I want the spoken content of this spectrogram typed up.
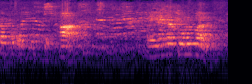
होतो हा. पहिल्यांदा तोंड बंद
